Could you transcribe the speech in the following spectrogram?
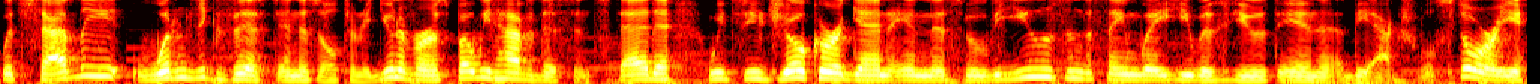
which sadly wouldn't exist in this alternate universe, but we'd have this instead. We'd see Joker again in this movie used in the same way he was used in the actual story,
